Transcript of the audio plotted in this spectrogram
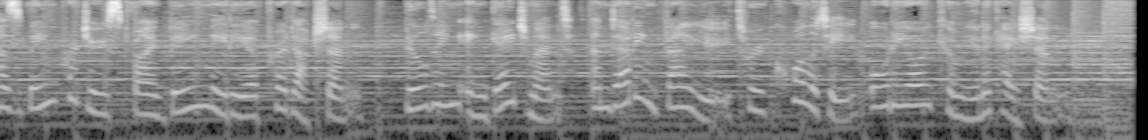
has been produced by B Media Production building engagement and adding value through quality audio communication.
